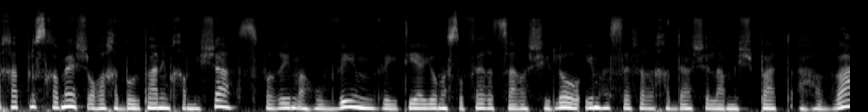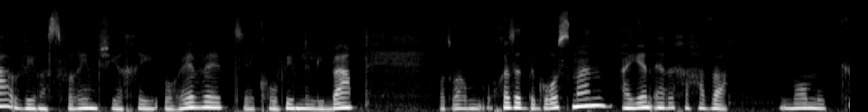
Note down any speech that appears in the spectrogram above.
אחת פלוס חמש, אורחת באולפן עם חמישה ספרים אהובים, ואיתי היום הסופרת שרה שילה, עם הספר החדש שלה, משפט אהבה, ועם הספרים שהיא הכי אוהבת, אה, קרובים לליבה. את כבר אוחזת בגרוסמן, עיין ערך אהבה. מומיק,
